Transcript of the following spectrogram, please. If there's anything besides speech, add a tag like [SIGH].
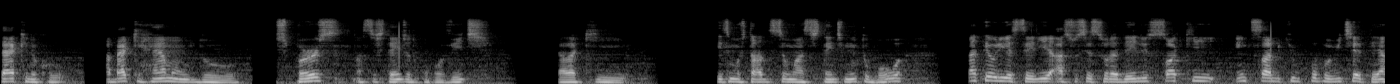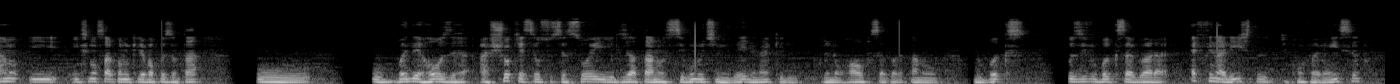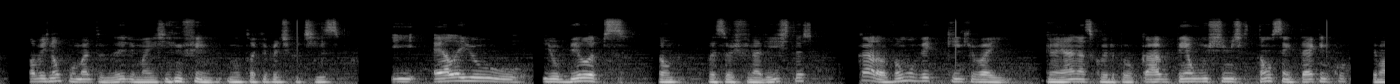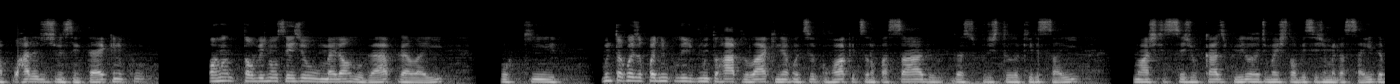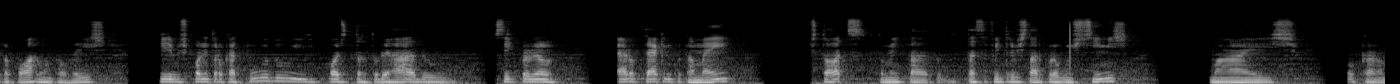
técnico a Beck Hammond do Spurs, assistente do Popovich. Ela que tem se mostrado ser uma assistente muito boa. Na teoria seria a sucessora dele, só que a gente sabe que o Popovich é eterno e a gente não sabe quando que ele vai aposentar. O, o Banderhoser achou que ia ser o sucessor e ele já está no segundo time dele, né? Que ele treinou o Hawks, agora está no, no Bucks. Inclusive o Bucks agora é finalista de conferência. Talvez não por mérito dele, mas [LAUGHS] enfim, não tô aqui para discutir isso. E ela e o, e o Billups estão para ser os finalistas. Cara, vamos ver quem que vai ganhar nessa corrida pelo cargo. Tem alguns times que estão sem técnico, tem uma porrada de times sem técnico. Orlando talvez não seja o melhor lugar para ela ir, porque muita coisa pode implodir muito rápido lá, que nem aconteceu com o Rockets ano passado, da superestrela querer sair. Não acho que seja o caso para Lillard, mas talvez seja a melhor saída para Portland, talvez eles podem trocar tudo e pode estar tudo errado. Sei que o problema era o técnico também. Stotts também tá, tá, foi entrevistado por alguns times. Mas. Pô, cara.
